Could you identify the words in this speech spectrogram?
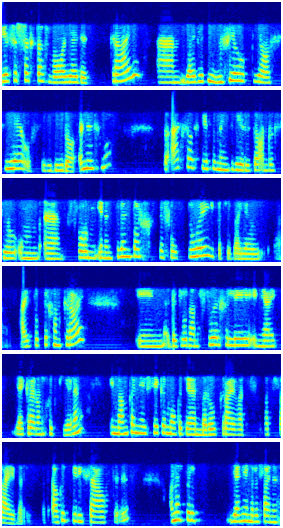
wees versigtig waar jy dit kry. Ehm um, jy weet nie hoeveel THC of CBD daarin is nie. So ek sou steeds vir mense die roete aanbeveel om 'n uh, vorm 21 te voltooi wat jy by jou uh, huisdokter gaan kry en dit word dan voorgelê en jy jy kry dan goedkeuring en dan kan jy seker maak dat jy 'n middel kry wat wat suiwer is. Dat elke keer dieselfde is. Anders dan jy nie medisyne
